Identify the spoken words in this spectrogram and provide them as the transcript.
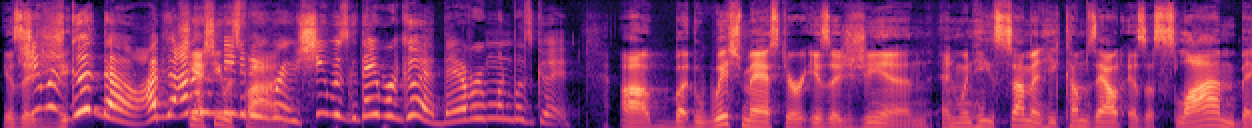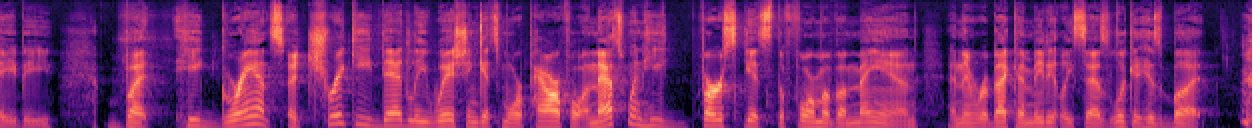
is a. She was ge- good though. I, I Yeah, don't she mean was to fine. be rude. She was. They were good. Everyone was good. Uh, but the Wishmaster is a Jinn, and when he's summoned, he comes out as a slime baby, but he grants a tricky, deadly wish and gets more powerful. And that's when he first gets the form of a man. And then Rebecca immediately says, Look at his butt.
